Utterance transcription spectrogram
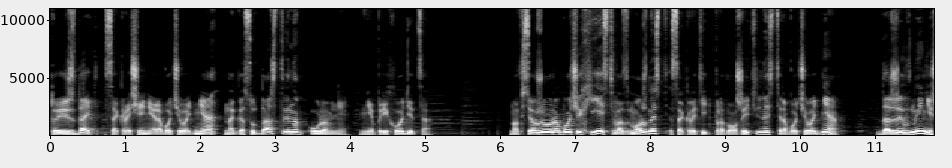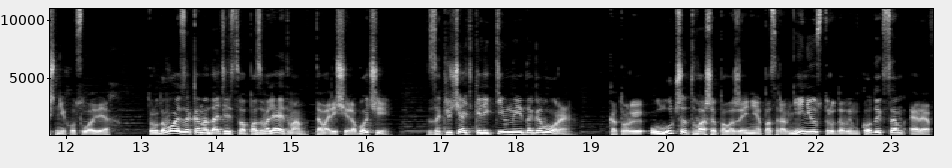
то и ждать сокращения рабочего дня на государственном уровне не приходится. Но все же у рабочих есть возможность сократить продолжительность рабочего дня, даже в нынешних условиях. Трудовое законодательство позволяет вам, товарищи рабочие, заключать коллективные договоры, которые улучшат ваше положение по сравнению с Трудовым кодексом РФ.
